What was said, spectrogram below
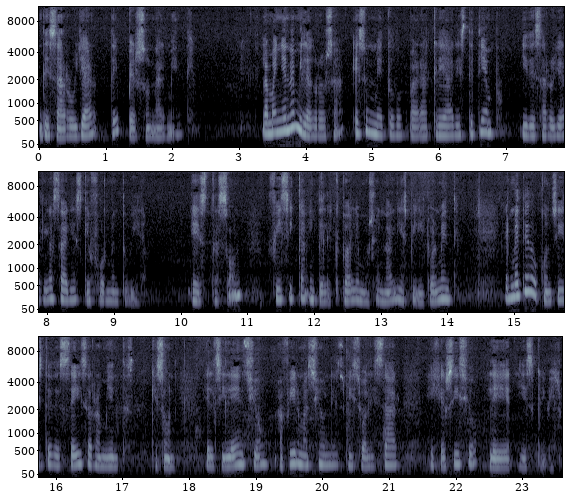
desarrollarte personalmente. La mañana milagrosa es un método para crear este tiempo y desarrollar las áreas que forman tu vida. Estas son física, intelectual, emocional y espiritualmente. El método consiste de seis herramientas que son el silencio, afirmaciones, visualizar, ejercicio, leer y escribir.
